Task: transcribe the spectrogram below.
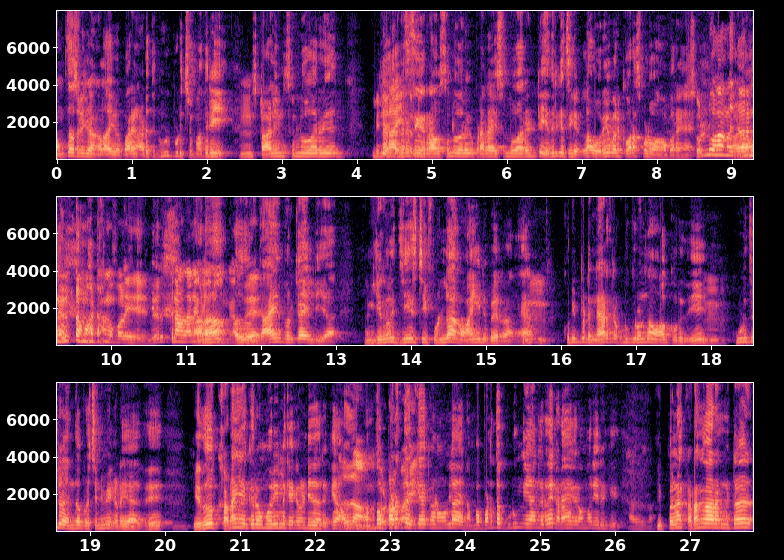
மம்தா சொல்லிருக்காங்களா இவ பாருங்க அடுத்து நூல் பிடிச்ச மாதிரி. ஸ்டாலின் சொல்லுவாரு சந்திரசேகர் ராவ் சொல்லுவாரு பினராயி சொல்லுவாருன்ட்டு எதிர்க்கட்சிகள் எல்லாம் ஒரே மாதிரி கோரஸ் போடுவாங்க பாருங்க சொல்லுவாங்களே தவிர நிறுத்த மாட்டாங்க போல ஆனா வருவாங்க. அது நியாயம் இருக்கா இல்லையா? இங்க இருந்து ஜிஎஸ்டி ஃபுல்லா அங்க வாங்கிட்டு போயிடுறாங்க. குறிப்பிட்ட நேரத்துல கொடுக்குறோம்னு தான் வாக்குறுதி. கொடுத்துட்டு எந்த பிரச்சனையுமே கிடையாது. ஏதோ கடன் கேட்கற மாதிரில கேட்க வேண்டியதா இருக்கு. அதுதான் நம்ம பணத்தை. கேட்கணும்ல நம்ம பணத்தை கொடுங்கங்கிறதே கடன் கேட்கற மாதிரி இருக்கு. இப்ப எல்லாம் கடன்காரங்கிட்ட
